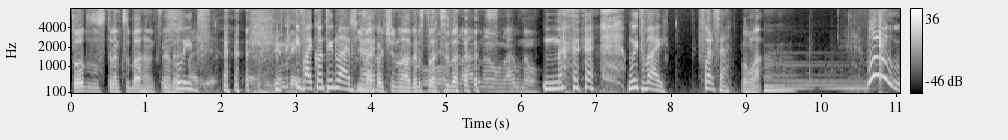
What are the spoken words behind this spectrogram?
todos os trancos e barrancos, né, André? Lindo. E vai continuar, E não vai é? continuar vendo os trancos e barrancos. não, largo não. Muito bem. Força. Vamos lá. Uh!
